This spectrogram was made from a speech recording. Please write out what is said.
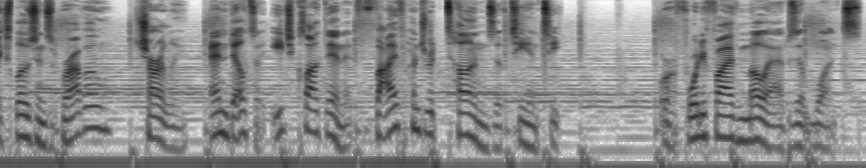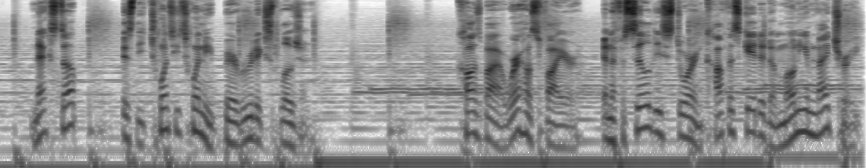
Explosions Bravo, Charlie, and Delta each clocked in at 500 tons of TNT or 45 Moabs at once. Next up is the 2020 Beirut explosion. Caused by a warehouse fire in a facility storing confiscated ammonium nitrate,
